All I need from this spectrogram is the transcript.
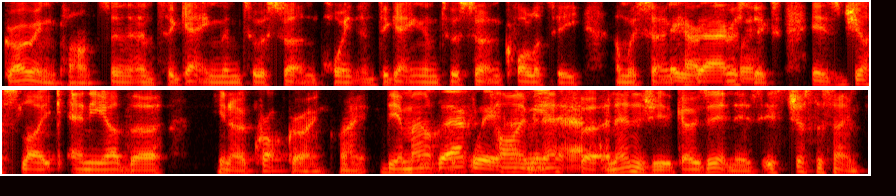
growing plants and, and to getting them to a certain point and to getting them to a certain quality and with certain exactly. characteristics is just like any other you know crop growing right the amount exactly. of time I mean, and effort uh, and energy that goes in is is just the same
